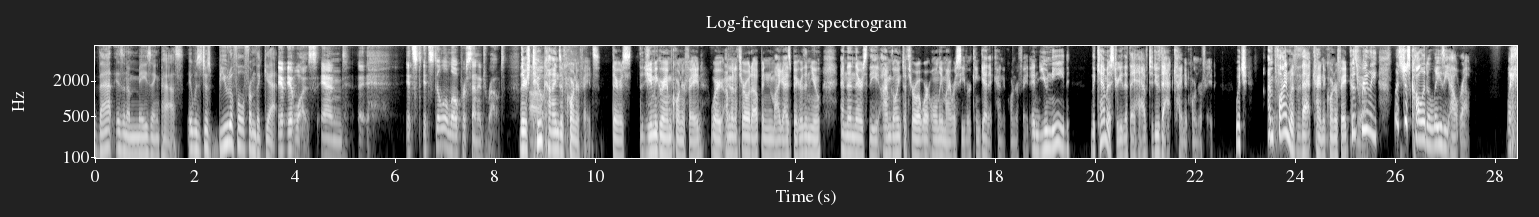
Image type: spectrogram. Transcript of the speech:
that is an amazing pass. It was just beautiful from the get. It, it was, and eh, it's it's still a low percentage route. There's two Um, kinds of corner fades. There's the Jimmy Graham corner fade where I'm Yeah. going to throw it up and my guy's bigger than you, and then there's the I'm going to throw it where only my receiver can get it kind of corner fade. And you need the chemistry that they have to do that kind of corner fade, which I'm fine with that kind of corner fade because Yeah. really, let's just call it a lazy out route. Like,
